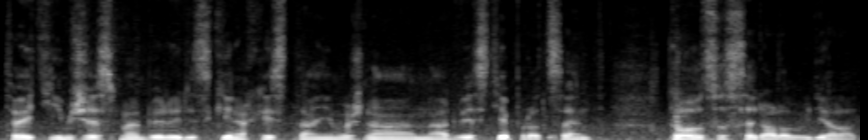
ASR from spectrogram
to je tím, že jsme byli vždycky nachystáni možná na 200% toho, co se dalo udělat.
